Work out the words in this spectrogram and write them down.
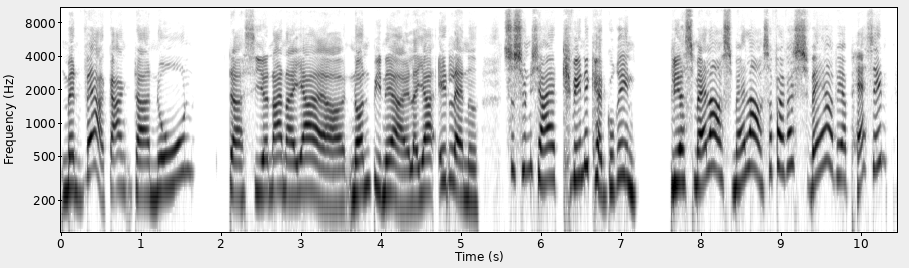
men hver gang der er nogen, der siger, nej, nej, jeg er non-binær, eller jeg er et eller andet, så synes jeg, at kvindekategorien bliver smallere og smallere, og så får jeg faktisk sværere ved at passe ind.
